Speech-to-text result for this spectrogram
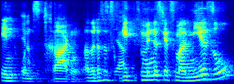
in ja. uns tragen. Also das ist, ja. geht zumindest jetzt mal mir so.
